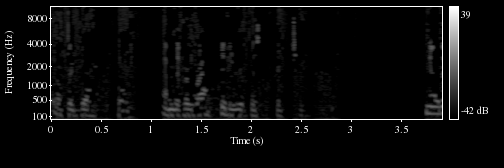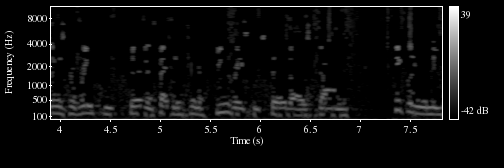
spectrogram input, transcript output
of the gospel and the veracity of the scriptures. Know, there's a recent survey, in fact, there's been a few recent surveys done, particularly in the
